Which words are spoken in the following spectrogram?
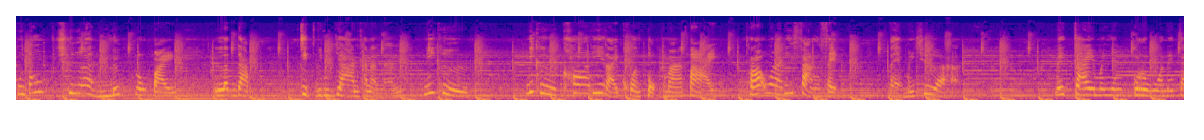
คุณต้องเชื่อลึกลงไประดับจิตวิญญาณขนาดนั้น นี่คือนี่คือข้อที่หลายคนตกมาตาย เพราะเวลาที่สั่งเสร็จแต่ไม่เชื่อค่ะ ในใจมันยังกลัวในใจ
